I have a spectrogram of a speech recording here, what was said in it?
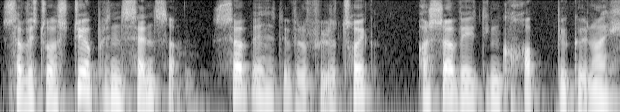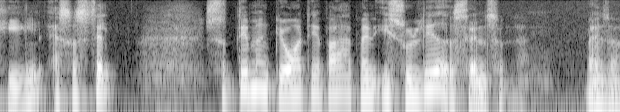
Så hvis du har styr på dine sanser, så vil, det, vil du føle dig tryg, og så vil din krop begynde at hele af sig selv. Så det man gjorde, det var, at man isolerede sanserne. Altså,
